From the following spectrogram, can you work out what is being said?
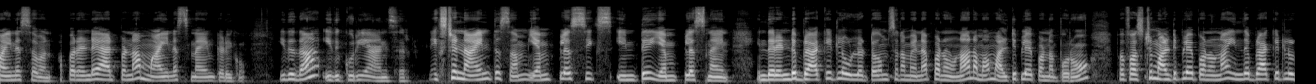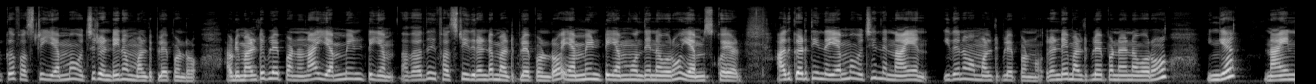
minus seven அப்போ ரெண்டே ஆட் பண்ணால் மைனஸ் நைன் கிடைக்கும். இதுதான் இதுக்குரிய answer next ninth sum m plus six into m plus nine இந்த ரெண்டு ப்ராக்கெட்டில் உள்ள டேர்ம்ஸை நம்ம என்ன பண்ணணும்னா நம்ம மல்டிப்ளை பண்ண போகிறோம் இப்போ ஃபஸ்ட்டு மல்டிப்ளை பண்ணோம்னா இந்த ப்ராக்கெட்டில் இருக்க ஃபஸ்ட்டு எம்மை வச்சு ரெண்டையும் நம்ம மல்டிப்ளை பண்ணுறோம் அப்படி மல்டிப்ளை பண்ணோம்னா எம் இன்ட்டு எம் அதாவது ஃபஸ்ட்டு இது ரெண்டும் மல்டிப்ளை பண்ணுறோம் எம் இன்ட்டு எம் வந்து என்ன வரும்? எம் ஸ்கொயர் அதுக்கடுத்து இந்த எம்மை வச்சு இந்த நயன் இதை நம்ம மல்டிப்ளை பண்ணணும். ரெண்டையும் மல்டிப்ளை பண்ண என்ன வரும்? இங்கே நைன்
